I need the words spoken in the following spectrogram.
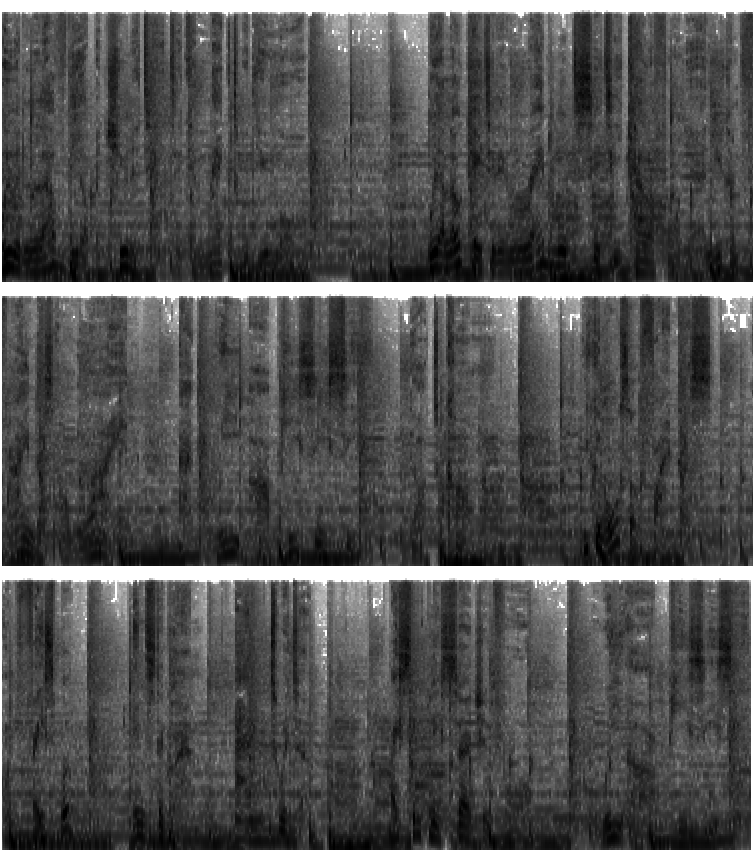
We would love the opportunity to connect with you more. We are located in Redwood City, California, and you can find us online at wearepcc.com. You can also find us on Facebook, Instagram, and Twitter by simply searching for We Are PCC.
